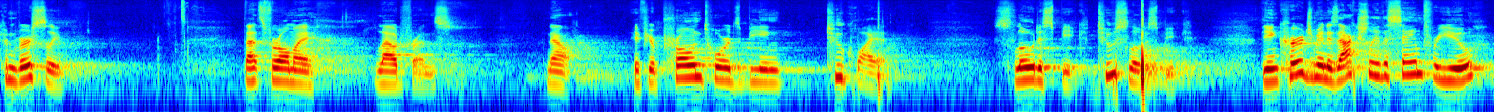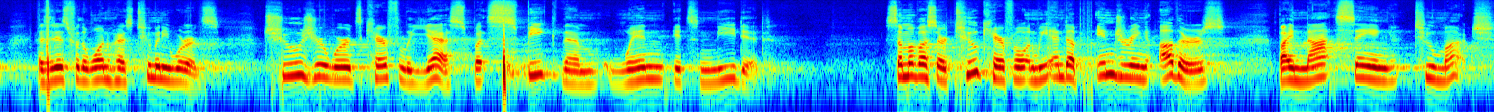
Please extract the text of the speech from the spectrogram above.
Conversely, that's for all my loud friends. Now, if you're prone towards being too quiet, slow to speak, too slow to speak, the encouragement is actually the same for you as it is for the one who has too many words. Choose your words carefully, yes, but speak them when it's needed. Some of us are too careful and we end up injuring others by not saying too much.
